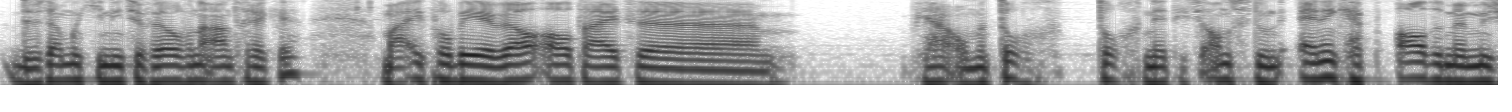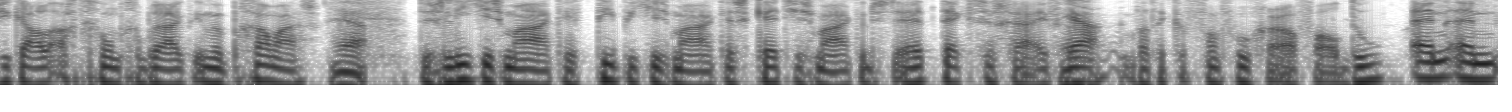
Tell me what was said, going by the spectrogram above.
Dus daar moet je niet zoveel van aantrekken. Maar ik probeer wel altijd eh, ja, om het toch, toch net iets anders te doen. En ik heb altijd mijn muzikale achtergrond gebruikt in mijn programma's. Ja. Dus liedjes maken, typetjes maken, sketches maken. Dus teksten schrijven, Ja. wat ik van vroeger af al doe. En, en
